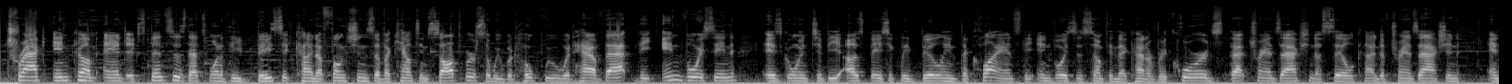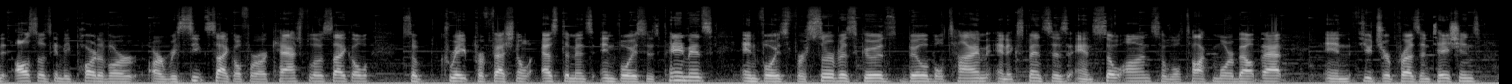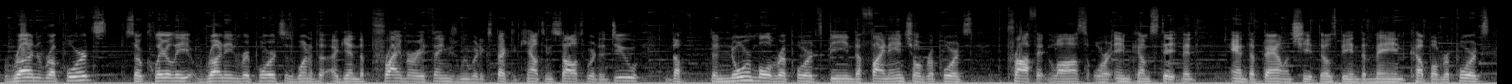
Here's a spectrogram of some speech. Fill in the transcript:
track income and expenses. That's one of the basic kind of functions of accounting software. So we would hope we would have that. The invoicing is going to be us basically billing the clients. The invoice is something that kind of records that transaction, a sale kind of transaction. And it also is going to be part of our, our receipt cycle for our cash flow cycle. So create professional estimates, invoices, payments, invoice for service, goods, billable time and expenses, and so on. So we'll talk more about that in future presentations. Run reports. So clearly running reports is one of the, again, the primary things we would expect accounting software to do. The, the normal reports being the financial reports, profit and loss or income statement, and the balance sheet, those being the main couple reports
